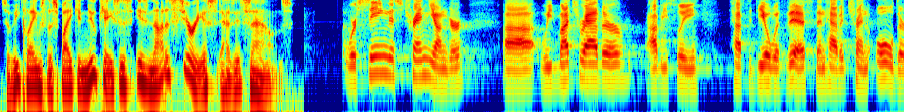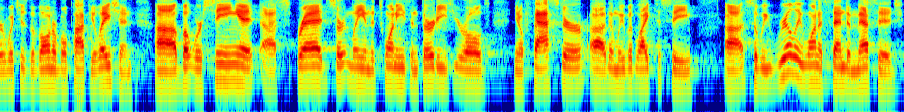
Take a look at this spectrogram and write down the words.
So he claims the spike in new cases is not as serious as it sounds. We're seeing this trend younger. Uh, we'd much rather, obviously, have to deal with this than have it trend older, which is the vulnerable population. Uh, but we're seeing it uh, spread, certainly in the 20s and 30s year olds, you know, faster uh, than we would like to see. Uh, so we really want to send a message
